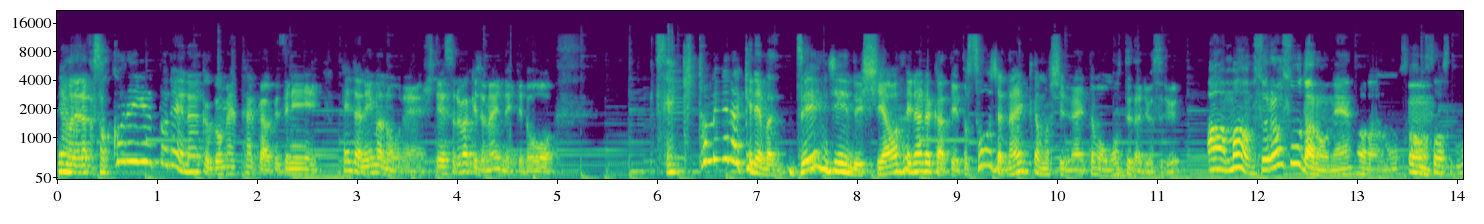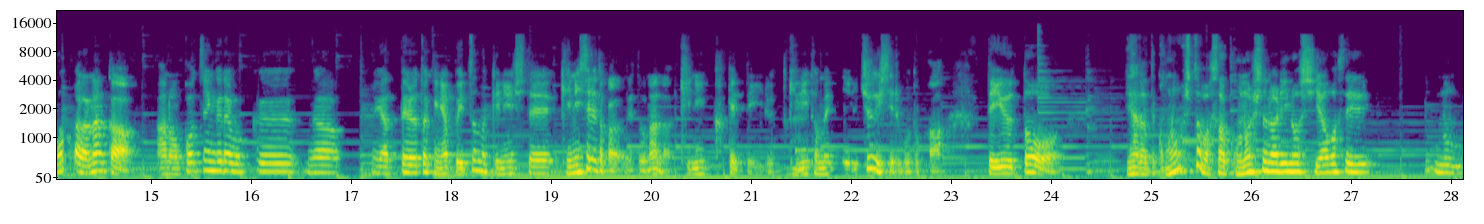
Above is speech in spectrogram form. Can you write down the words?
でもね、なんかそこで言うとね、なんかごめん、なんか別に、変だね今のをね、否定するわけじゃないんだけど、せき止めなければ全人類幸せになるかっていうと、そうじゃないかもしれないとも思ってたりはする。う。あ、まあ、それはそうだろうね。そうそうそう。だからなんか、あの、コーチングで僕がやってる時に、やっぱいつも気にして、気にしてるとか、えっと、なんだ、気にかけている、気に留めている、注意してることかっていうと、いや、だってこの人はさ、この人なりの幸せの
